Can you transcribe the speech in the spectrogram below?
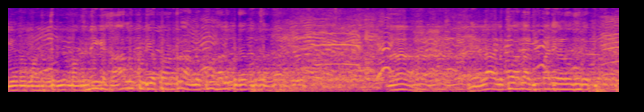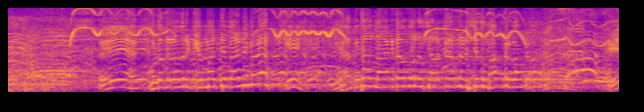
ಏನು ಮಾಡ್ತೀರಿ? ಮಗನಿಗೆ ಹಾಲು ಕುಡಿಯಪ್ಪ ಅಂದ್ರೆ ಅಲ್ಕೋ ಹಾಲು ಕುಡಿಯಪ್ಪ ಹಾ ಎಲ್ಲ ಅಲ್ಕೋ ಅಲ್ಲ ಅಭಿಮಾನಿ ಹೇಳೋದ್ರಪ್ಪ ಏ ಕುಡುಕರಾದ್ರೆ ಕಿಮ್ಮತ್ತಿಲ್ಲ ನಿಮಗ? ಎಂತ ಲಾಕ್ಡೌನ್ ಸರ್ಕಾರ ನಡೆಸಿದ ಮಾತ್ರ ಏ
